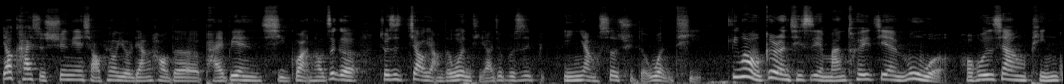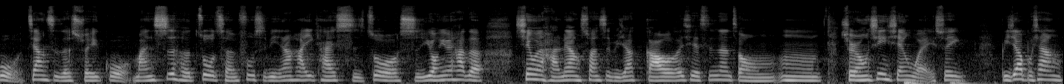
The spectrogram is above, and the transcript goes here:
要开始训练小朋友有良好的排便习惯，哈，这个就是教养的问题啊，就不是营养摄取的问题。另外，我个人其实也蛮推荐木耳，或或者像苹果这样子的水果，蛮适合做成副食品，让它一开始做食用，因为它的纤维含量算是比较高，而且是那种嗯水溶性纤维，所以比较不像。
